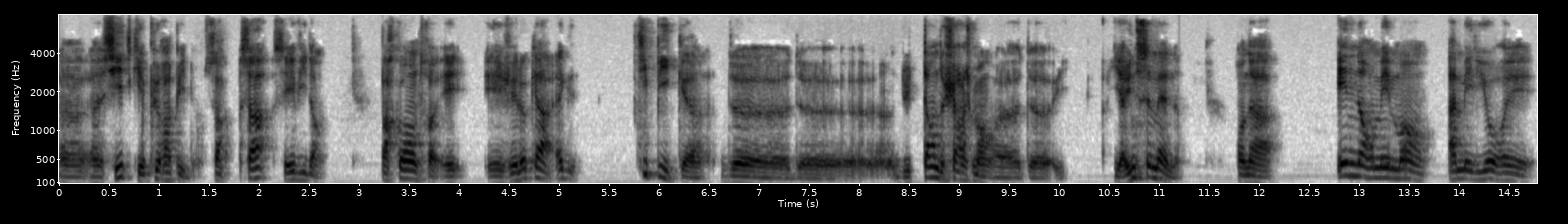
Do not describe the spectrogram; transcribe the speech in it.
euh, un site qui est plus rapide. Ça, ça c'est évident. Par contre, et, j'ai le cas typique de, du temps de chargement, euh, de, il y a une semaine, on a énormément améliorer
